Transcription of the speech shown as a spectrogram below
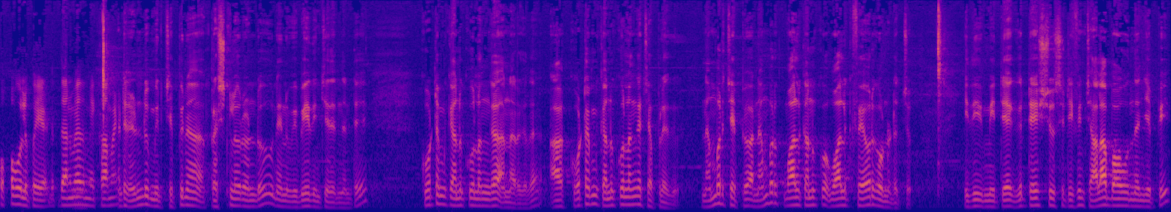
కుప్పగూలిపోయాడు దాని మీద మీ కామెంట్ అంటే రెండు మీరు చెప్పిన ప్రశ్నలు రెండు నేను విభేదించేది ఏంటంటే కూటమికి అనుకూలంగా అన్నారు కదా ఆ కూటమికి అనుకూలంగా చెప్పలేదు. నెంబర్ చెప్పి ఆ నెంబర్ వాళ్ళకి అనుకూ వాళ్ళకి ఫేవర్గా ఉండొచ్చు. ఇది మీ టే టేస్ట్ చూసి టిఫిన్ చాలా బాగుందని చెప్పి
